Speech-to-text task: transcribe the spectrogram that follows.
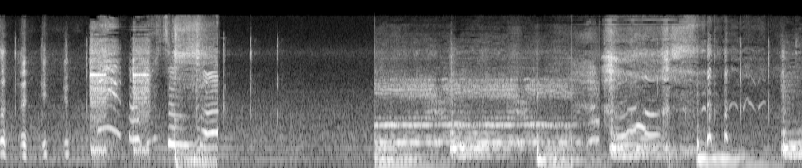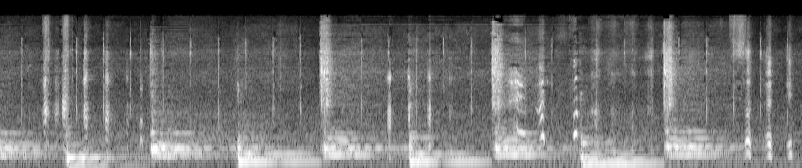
sorry. I'm so sorry. sorry.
